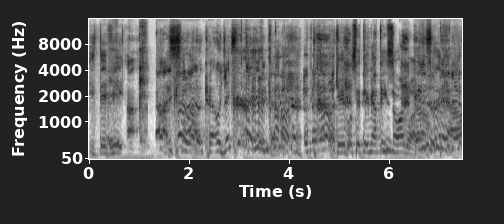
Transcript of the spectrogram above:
e teve a. a Caralho, cara, onde é que você tá indo, cara? Ok, você tem minha atenção agora. Isso perdeu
